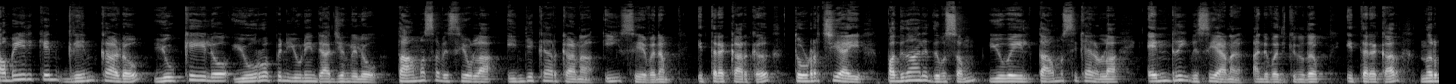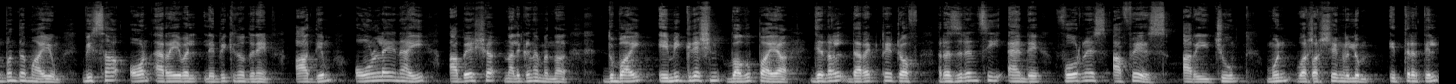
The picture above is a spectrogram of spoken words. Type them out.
അമേരിക്കൻ ഗ്രീൻ കാർഡോ യു കെയിലോ യൂറോപ്യൻ യൂണിയൻ രാജ്യങ്ങളിലോ താമസ വിസയുള്ള ഇന്ത്യക്കാർക്കാണ് ഈ സേവനം. ഇത്തരക്കാർക്ക് തുടർച്ചയായി പതിനാല് ദിവസം യു എയിൽ താമസിക്കാനുള്ള എൻട്രി വിസയാണ് അനുവദിക്കുന്നത്. ഇത്തരക്കാർ നിർബന്ധമായും വിസ ഓൺ അറൈവൽ ലഭിക്കുന്നതിന് ആദ്യം ഓൺലൈനായി അപേക്ഷ നൽകണമെന്ന് ദുബായ് എമിഗ്രേഷൻ വകുപ്പായ general directorate of residency and foreigners affairs അറിയിച്ചു. മുൻ വർഷങ്ങളിലും ഇത്തരത്തിൽ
